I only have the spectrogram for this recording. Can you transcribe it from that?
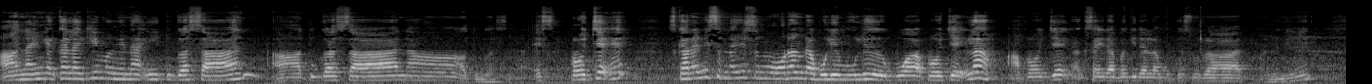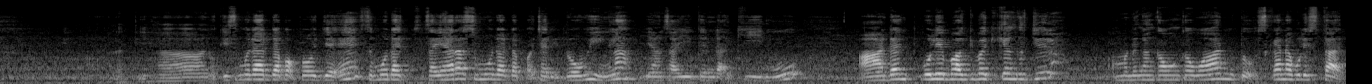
uh, nak ingatkan lagi mengenai tugasan uh, tugasan uh, tugasan projek eh sekarang ni sebenarnya semua orang dah boleh mula buat projek lah. Ha, projek saya dah bagi dalam muka surat. Mana ni? Latihan. Okey, semua dah dapat projek eh. Semua dah saya harap semua dah dapat cari drawing lah yang saya kendaki tu. Ha, dan boleh bagi-bagikan kerja lah dengan kawan-kawan untuk sekarang dah boleh start.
